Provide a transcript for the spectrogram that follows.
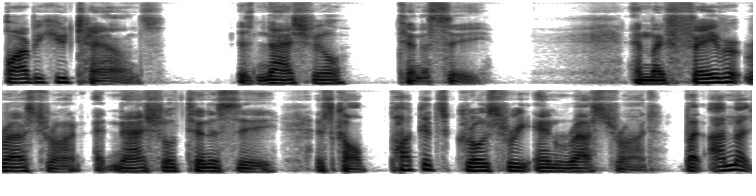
barbecue towns is Nashville, Tennessee. And my favorite restaurant at Nashville, Tennessee is called Puckett's Grocery and Restaurant. But I'm not,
